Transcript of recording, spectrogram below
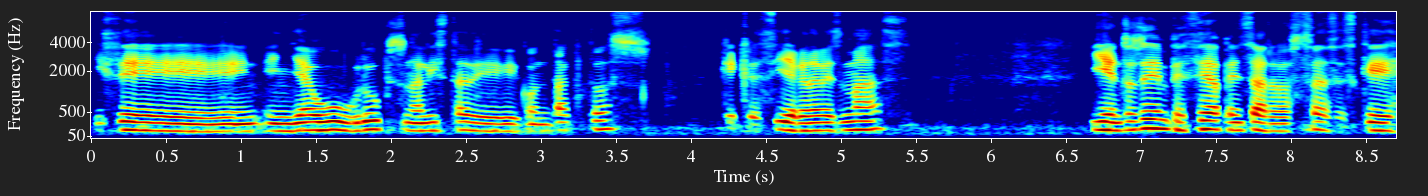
Hice en, Yahoo Groups una lista de contactos que crecía cada vez más. Y entonces empecé a pensar, ostras, es que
